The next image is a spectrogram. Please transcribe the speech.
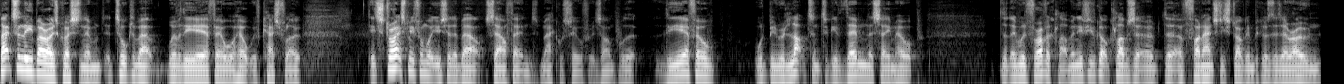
Back to Lee Barrow's question then, talking about whether the EFL will help with cash flow it strikes me from what you said about Southend, Macclesfield, for example, that the EFL would be reluctant to give them the same help that they would for other clubs. I mean, if you've got clubs that are, that are financially struggling because of their own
